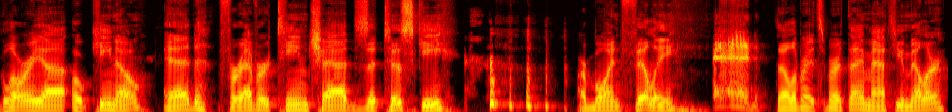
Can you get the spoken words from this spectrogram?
Gloria Okino, Ed Forever Team Chad Zatuski, our boy in Philly, Ed. celebrates birthday. Matthew Miller,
